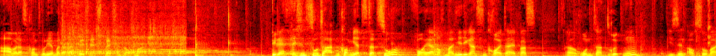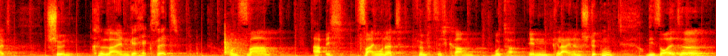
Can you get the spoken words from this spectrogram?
aber das kontrollieren wir dann natürlich entsprechend nochmal. Die restlichen Zutaten kommen jetzt dazu. Vorher nochmal hier die ganzen Kräuter etwas äh, runterdrücken. Die sind auch soweit schön klein gehäckselt. Und zwar habe ich 250 Gramm Butter in kleinen Stücken. Die sollte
